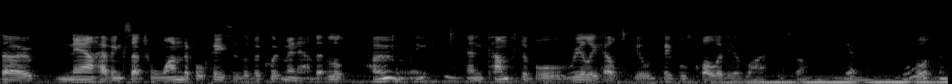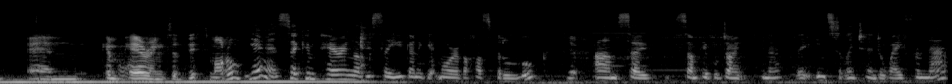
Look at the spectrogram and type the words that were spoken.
So now having such wonderful pieces of equipment out that look homely mm. and comfortable really helps build people's quality of life as well. Yep. Yeah. Awesome. And comparing to this model? Yeah, so comparing, obviously, you're going to get more of a hospital look. Yep. Um, so some people don't, you know, they're instantly turned away from that.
